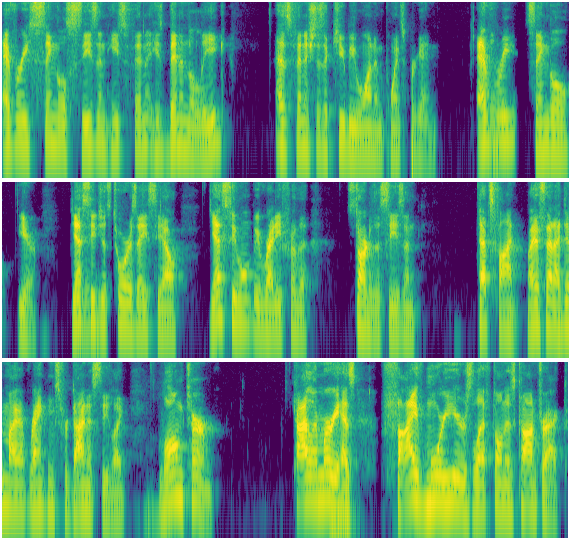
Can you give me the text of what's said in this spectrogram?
every single season he's fin- he's been in the league has finished as a QB one in points per game every mm-hmm. single year. Yes, mm-hmm. he just tore his ACL. Yes, he won't be ready for the start of the season. That's fine. Like I said, I did my rankings for Dynasty. Like long term, Kyler Murray has five more years left on his contract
